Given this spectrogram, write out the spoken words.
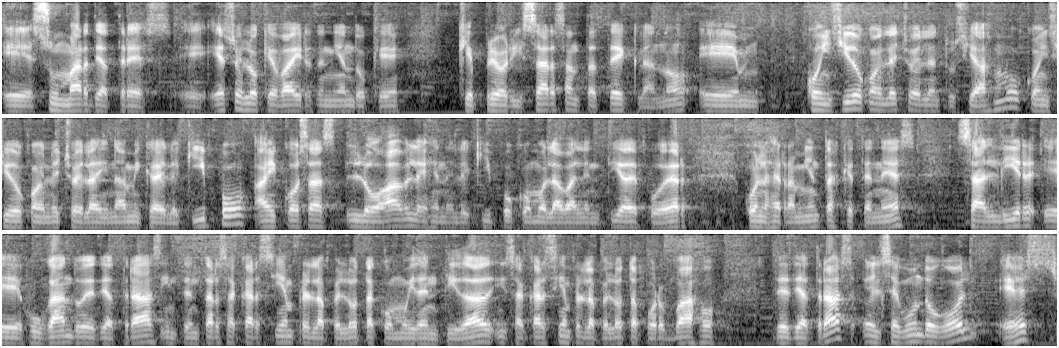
eh, sumar de a tres. Eso es lo que va a ir teniendo que, que priorizar Santa Tecla, ¿no? Coincido con el hecho del entusiasmo, coincido con el hecho de la dinámica del equipo. Hay cosas loables en el equipo como la valentía de poder, con las herramientas que tenés, salir eh, jugando desde atrás, intentar sacar siempre la pelota como identidad y sacar siempre la pelota por bajo desde atrás. El segundo gol es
